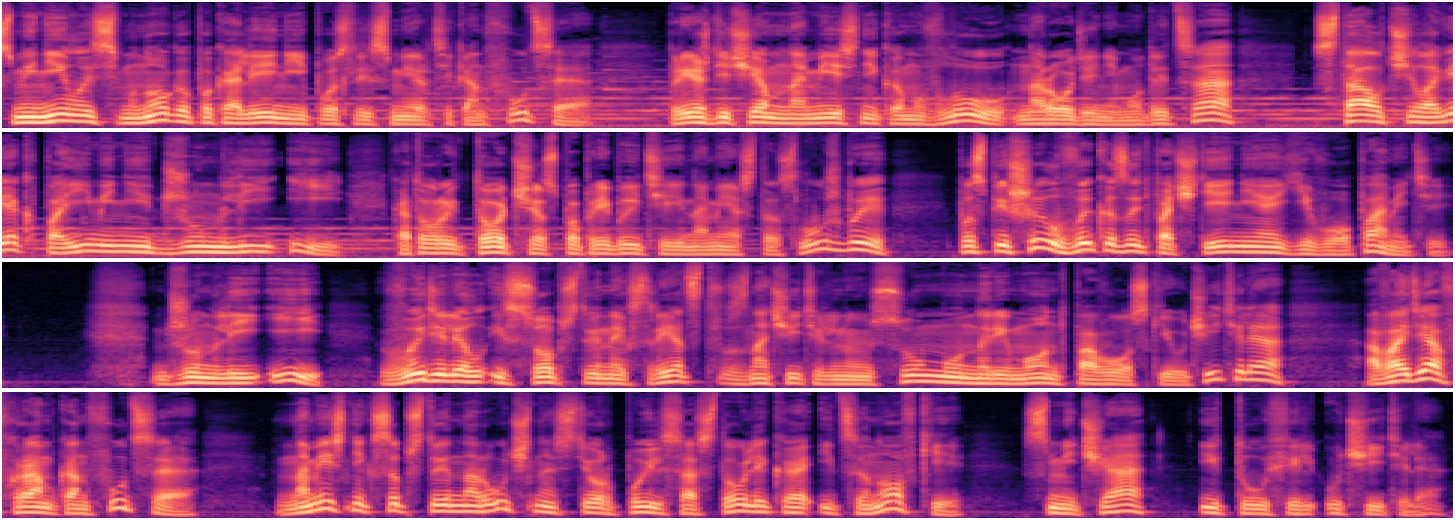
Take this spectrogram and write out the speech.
Сменилось много поколений после смерти Конфуция, прежде чем наместником в Лу на родине мудреца стал человек по имени Джун Ли И, который тотчас по прибытии на место службы поспешил выказать почтение его памяти. Джун Ли И выделил из собственных средств значительную сумму на ремонт повозки учителя, а войдя в храм Конфуция, наместник собственноручно стер пыль со столика и циновки, с меча и туфель учителя.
